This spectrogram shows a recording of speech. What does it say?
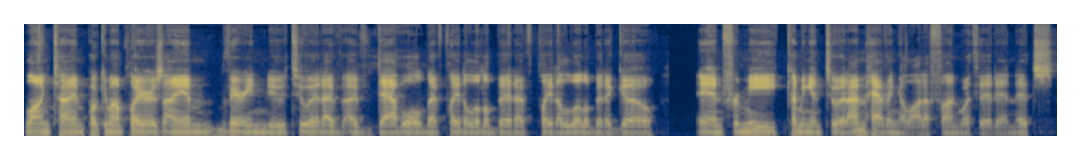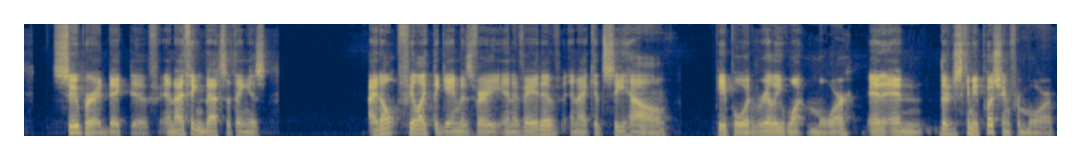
longtime Pokemon players. I am very new to it. I've I've dabbled. I've played a little bit. I've played a little bit of Go, and for me coming into it, I'm having a lot of fun with it, and it's super addictive. And I think that's the thing is, I don't feel like the game is very innovative, and I could see mm-hmm. how people would really want more, and and they're just gonna be pushing for more.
